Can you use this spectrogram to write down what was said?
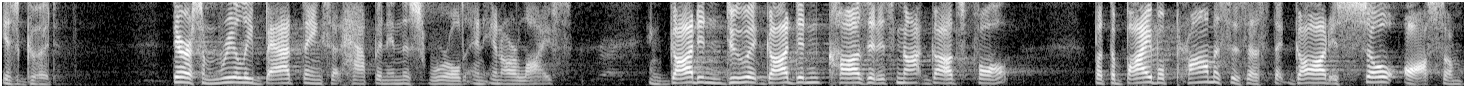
is good. There are some really bad things that happen in this world and in our lives. And God didn't do it, God didn't cause it, it's not God's fault. But the Bible promises us that God is so awesome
